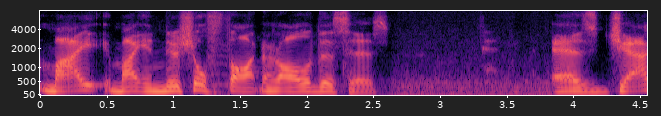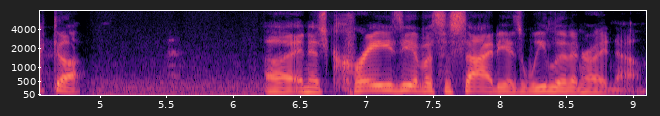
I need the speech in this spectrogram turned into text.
my my initial thought on all of this is as jacked up uh, and as crazy of a society as we live in right now,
